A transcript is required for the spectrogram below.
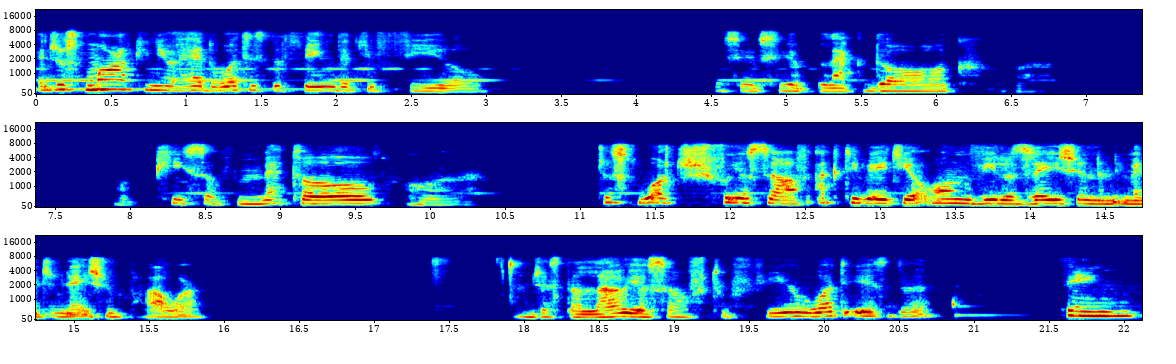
And just mark in your head what is the thing that you feel. You see a black dog, or a piece of metal, or just watch for yourself, activate your own visualization and imagination power. And just allow yourself to feel what is the thing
